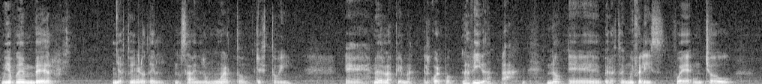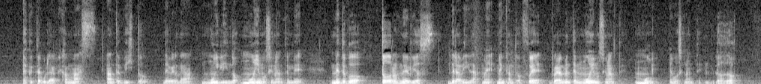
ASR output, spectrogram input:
Como ya pueden ver, ya estoy en el hotel. No saben lo muerto que estoy. Eh, me duelen las piernas, el cuerpo, la vida. Ah, no, eh, pero estoy muy feliz. Fue un show espectacular, jamás antes visto. De verdad, muy lindo, muy emocionante. Me, me tocó todos los nervios de la vida. Me, me encantó. Fue realmente muy emocionante. Muy emocionante. Los dos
